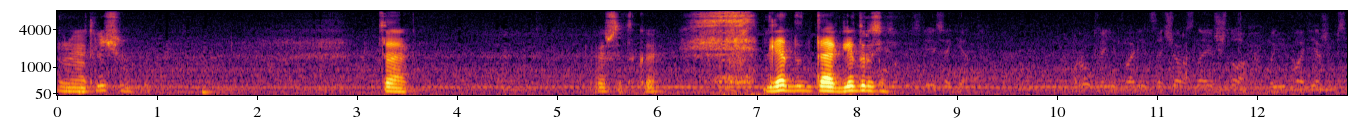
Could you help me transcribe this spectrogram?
Ну, отлично. Так. Это что такое? Для... Так, для друзей. Здесь, агент. В Бруклине творится черт знает что. Мы едва держимся.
